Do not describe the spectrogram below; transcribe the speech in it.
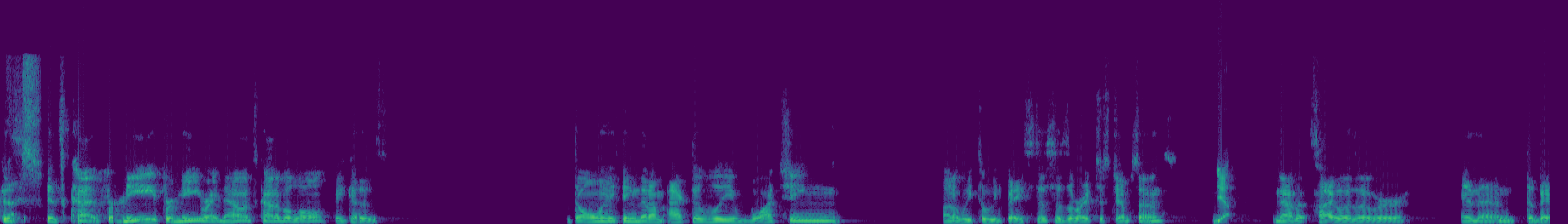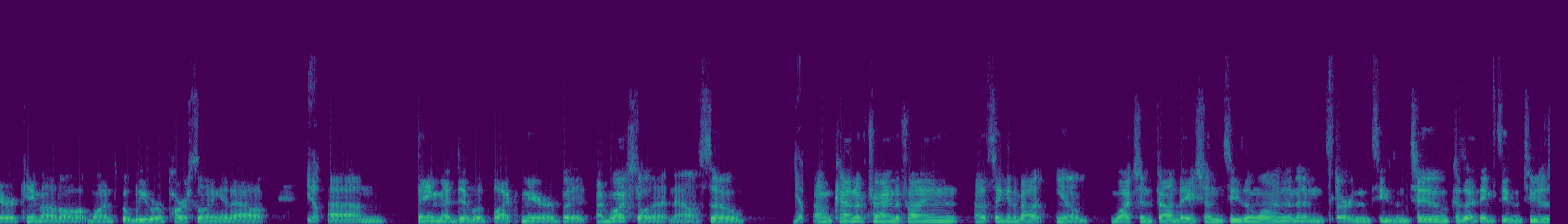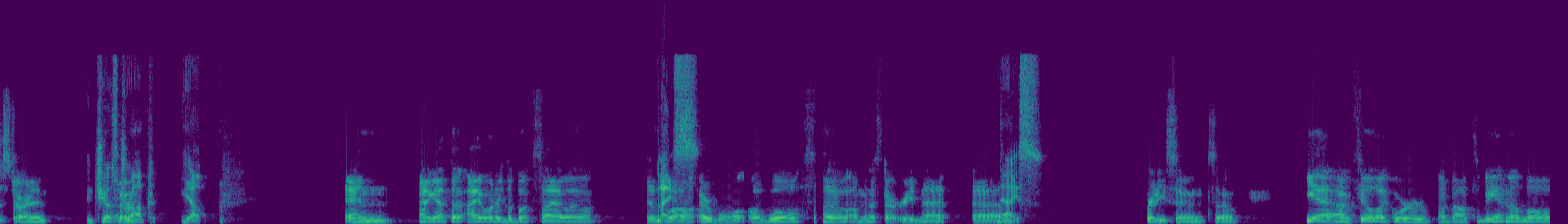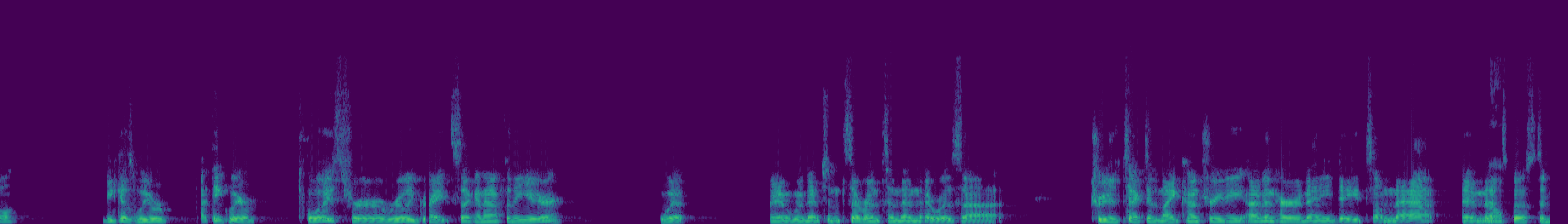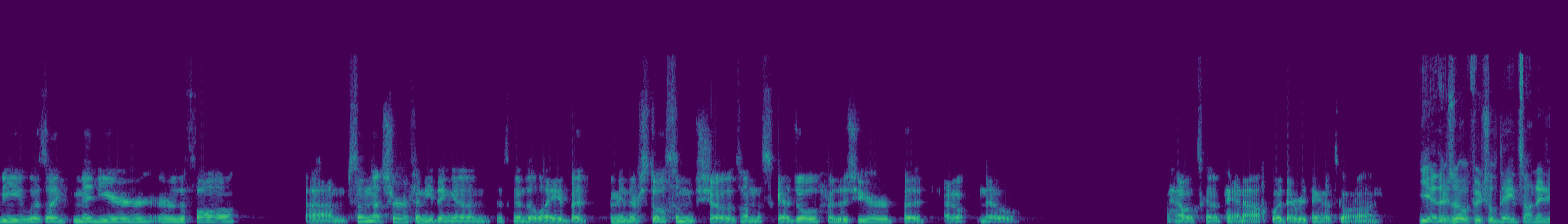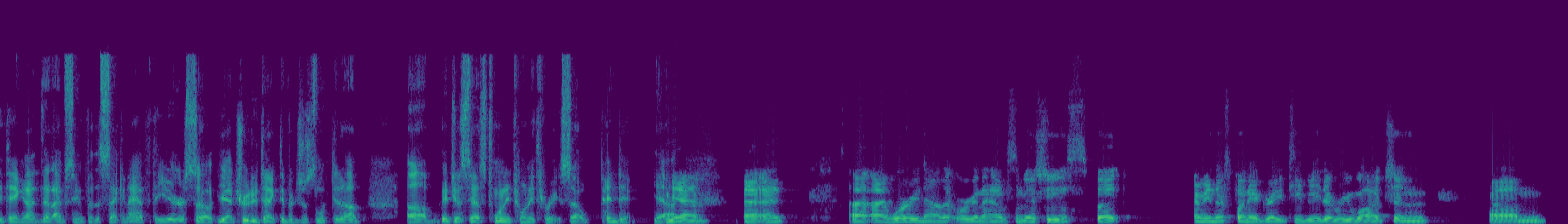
because Nice. it's kind for me for me right now it's kind of a lull because the only thing that I'm actively watching on a week to week basis is the Righteous Gemstones. Yeah. Now that Silo's over, and then the Bear came out all at once, but we were parceling it out. Yep. Um, same I did with Black Mirror, but I've watched all that now, so Yep. I'm kind of trying to find. I was thinking about you know watching Foundation season one and then starting season two because I think season two just started. It just So- dropped. Yep. and I got the I ordered the book Silo as Nice. well or Wool of Wool, so I'm gonna start reading that uh, nice. pretty soon. So yeah, I feel like we're about to be in a lull because we were I think we were poised for a really great second half of the year with I mean, we mentioned Severance and then there was uh True Detective Night Country. I haven't heard any dates on that. And No. that's supposed to be was like mid year or the fall. Um, so I'm not sure if anything um, is going to delay, but I mean, there's still some shows on the schedule for this year, but I don't know how it's going to pan out with everything that's going on. Yeah, there's no official dates on anything uh, that I've seen for the second half of the year. So yeah, True Detective. I just looked it up. Um, it just says 2023. So pending. Yeah. Yeah, I, I I worry now that we're going to have some issues, but I mean, there's plenty of great TV to rewatch, and um,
